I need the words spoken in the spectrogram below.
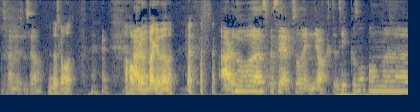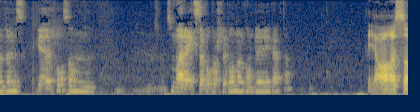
Det skal være en nytelse, ja. Det skal det. Jeg har prøvd begge deler. Er det noe eh, spesielt sånn innen jaktetikk og sånt man eh, bør huske på, som, som må være ekstra påpasselig på når det kommer til rypejakta? Ja, altså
